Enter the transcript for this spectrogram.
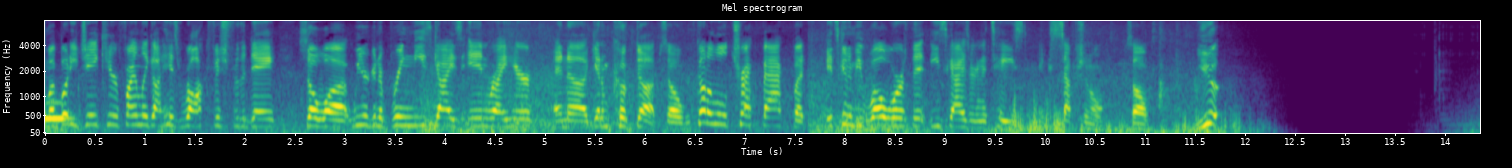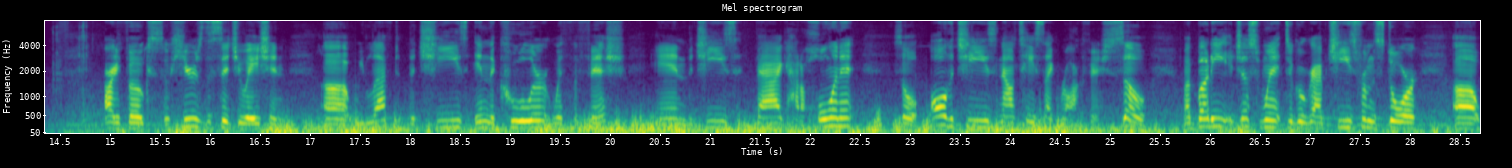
My buddy Jake here finally got his rockfish for the day, so uh, we are gonna bring these guys in right here and uh, get them cooked up. So we've got a little trek back, but it's gonna be well worth it. These guys are gonna taste exceptional. So, yeah. Alrighty folks, so here's the situation. Uh, we left the cheese in the cooler with the fish and the cheese bag had a hole in it. So all the cheese now tastes like rockfish. So my buddy just went to go grab cheese from the store. Uh,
